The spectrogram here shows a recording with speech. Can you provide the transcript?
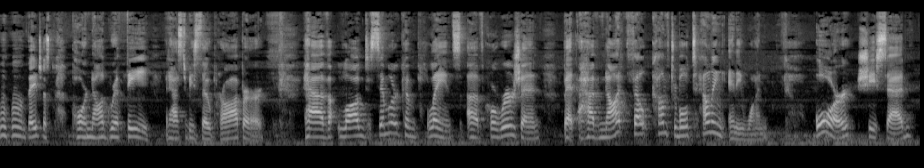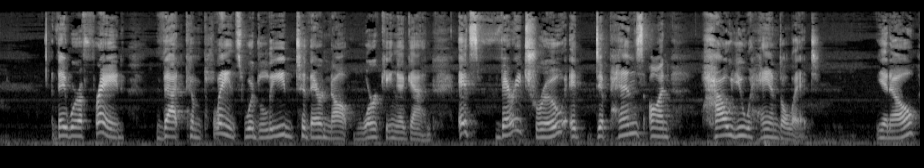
they just pornography. It has to be so proper. Have logged similar complaints of coercion, but have not felt comfortable telling anyone. Or, she said, they were afraid that complaints would lead to their not working again. It's very true. It depends on how you handle it. You know,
